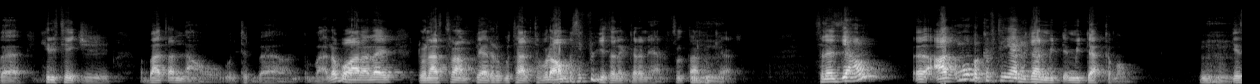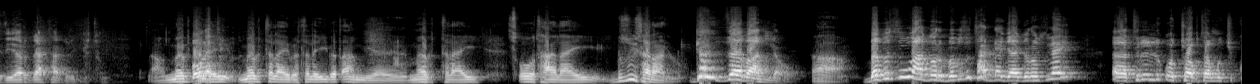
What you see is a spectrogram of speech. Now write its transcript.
በሄሪቴጅ ባጠናው ባለው በኋላ ላይ ዶናልድ ትራምፕ ያደርጉታል ተብሎ አሁን በሰፊው እየተነገረ ነው ያለው ስልጣን ስለዚህ አሁን አቅሙ በከፍተኛ ደረጃ ነው የሚዳክመው የዚህ የእርዳታ ድርጅቱ መብት ላይ መብት በተለይ በጣም የመብት ላይ ጾታ ላይ ብዙ ይሰራሉ። ገንዘብ አለው። በብዙ ሀገሮች በብዙ ታዳጊ ሀገሮች ላይ ትልልቆቹ ሀብታሞች እኮ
